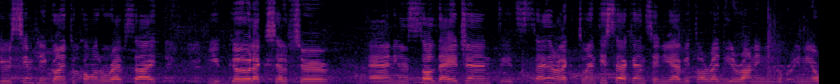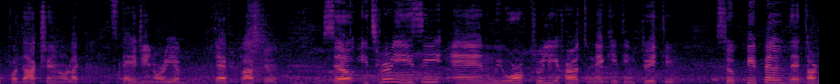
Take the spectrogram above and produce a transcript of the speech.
you simply go into Komodor website you go like self-serve and you install the agent it's I don't know like 20 seconds and you have it already running in your, in your production or like staging or your dev cluster so it's very easy and we worked really hard to make it intuitive so people that are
